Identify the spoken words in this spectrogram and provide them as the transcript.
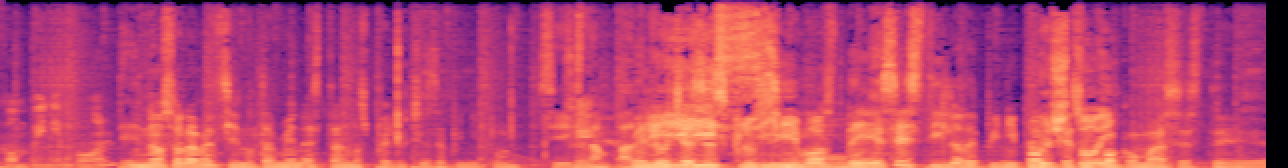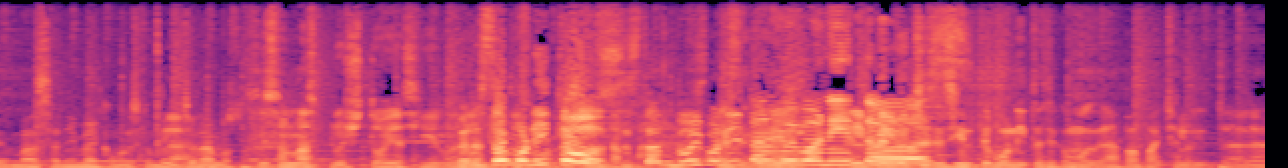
con pinipón. Y no solamente, sino también están los peluches de Pinipon. Sí, Sí. están Peluches exclusivos de ese estilo de Pinipon, Plush que es un poco más este más anime como los que Claro. mencionamos. Sí, son más plush toy así. Pero están bonitos, gorditos, están muy bonitos. Están muy El- bonitos. El peluche se siente bonito, así como, ah, papáchalo. y- ah.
